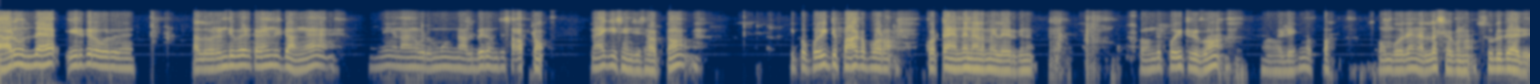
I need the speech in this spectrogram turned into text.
யாரும் இல்லை. இருக்கிற ஒரு அதில் ஒரு ரெண்டு பேர் கலந்துட்டாங்க. நீங்கள் நாங்கள் ஒரு மூணு நாலு பேர் வந்து சாப்பிட்டோம். மேகி செஞ்சு சாப்பிட்டோம். இப்போ போயிட்டு பார்க்க போகிறோம் கொட்டா எந்த நிலமையில இருக்குன்னு. இப்போ வந்து போயிட்டுருக்கோம் அப்படியேங்கப்பா போகும்போதே நல்ல சகுனம். சுடுகாடு.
